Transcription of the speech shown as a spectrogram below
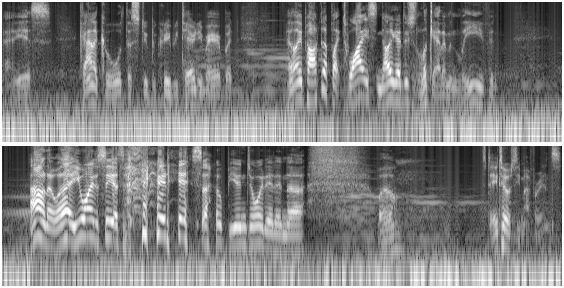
It's kind of cool with the stupid, creepy teddy bear, but it only popped up like twice, and all you gotta do is just look at him and leave. And I don't know. Well, you wanted to see it. There it is. I hope you enjoyed it, and uh, well, stay toasty, my friends.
